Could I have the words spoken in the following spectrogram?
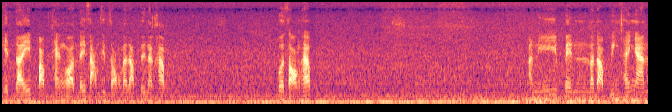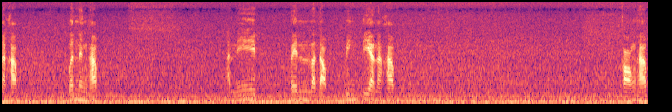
เฮดไดปรับแข็งอ่อนได้ 32 ระดับด้วยนะครับ บอร์2ครับ อันนี้เป็นระดับวิ่งใช้งานนะครับ เบอร์หนึ่งครับ อันนี้เป็นระดับวิ่งเตี้ยนะครับกองครับ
